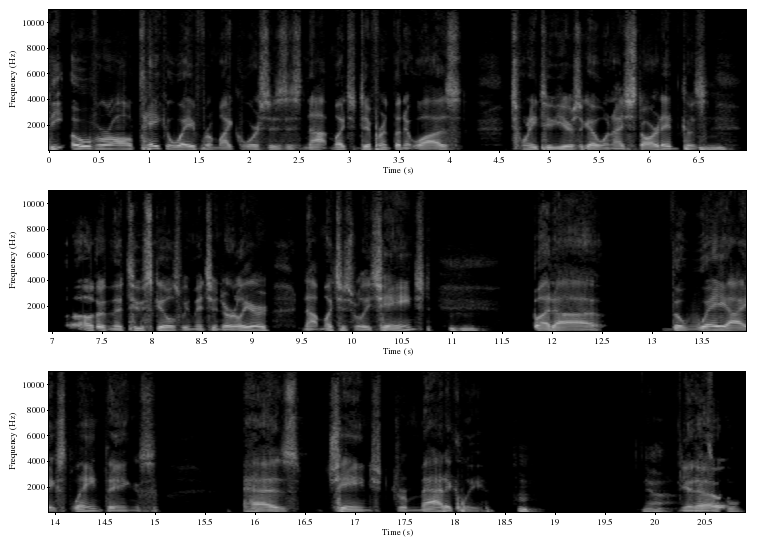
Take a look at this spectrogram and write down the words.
the overall takeaway from my courses is not much different than it was 22 years ago when I started because mm-hmm. other than the two skills we mentioned earlier, not much has really changed. Mm-hmm. But uh, the way I explain things has changed dramatically. Hmm. Yeah. You know? Cool.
